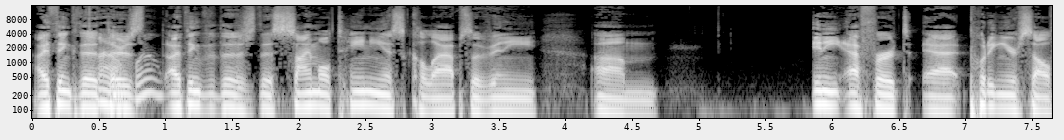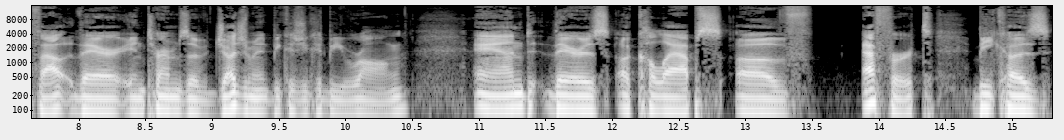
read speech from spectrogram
I think that Oh, there's well. I think that there's this simultaneous collapse of any um any effort at putting yourself out there in terms of judgment because you could be wrong and there's a collapse of effort because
